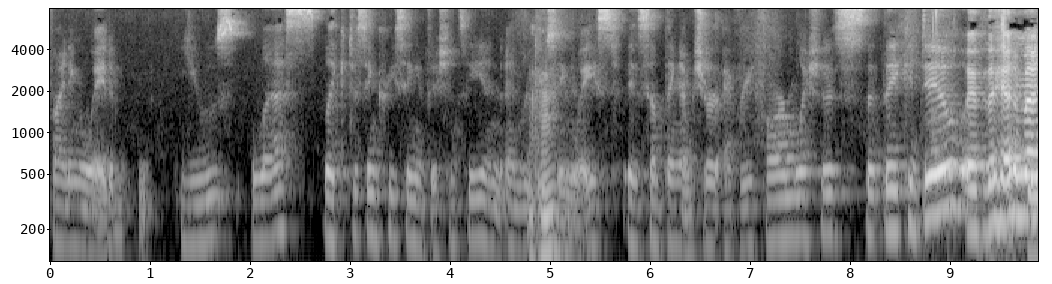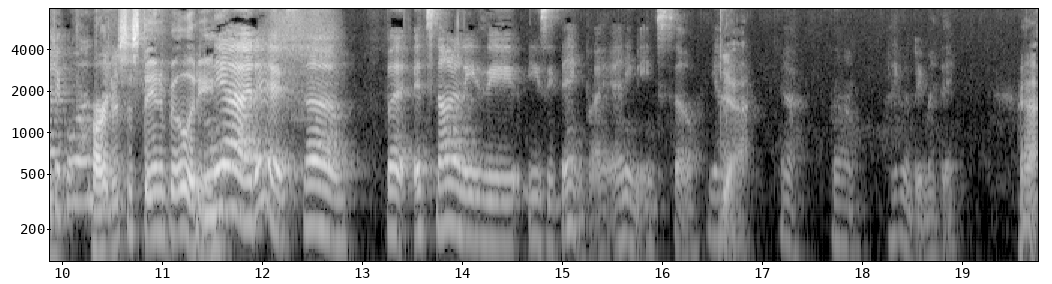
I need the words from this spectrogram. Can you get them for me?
finding a way to use less like just increasing efficiency and, and mm-hmm. reducing mm-hmm. waste is something i'm sure every farm wishes that they could do if they had a magic wand part of sustainability yeah it is um, but it's not an easy easy thing by any means. So yeah, yeah, yeah. Um, I think that'd be my thing. Yeah,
